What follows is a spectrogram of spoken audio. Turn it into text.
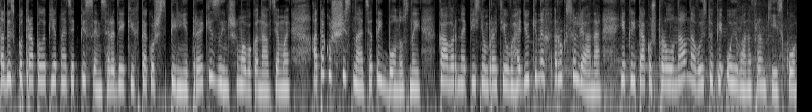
На диск потрапили 15 пісень, серед яких також спільні треки з іншими виконавцями, а також 16-й бонусний кавер на пісню братів Гадюкіних Роксоляна, який також пролунав на виступі у Івано-Франківську.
